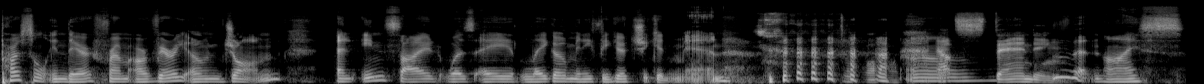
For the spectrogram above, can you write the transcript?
parcel in there from our very own John. And inside was a Lego minifigure Chicken Man. Outstanding. Isn't that nice?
